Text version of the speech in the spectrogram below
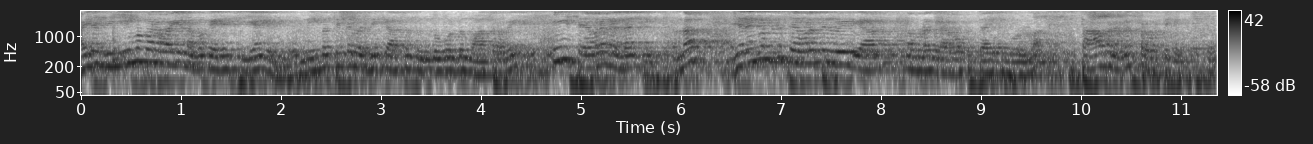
അതിന് നിയമപരമായി നമുക്ക് അതിനെ ചെയ്യാൻ കഴിയും. നിയമത്തിന്റെ പരിധിക്കകത്ത് നിന്നുകൊണ്ട് മാത്രമേ ഈ സേവനങ്ങളെല്ലാം ചെയ്യൂ. എന്നാൽ ജനങ്ങൾക്ക് സേവനത്തിന് വേണ്ടിയാണ് നമ്മുടെ ഗ്രാമപഞ്ചായത്ത് പോലുള്ള സ്ഥാപനങ്ങൾ പ്രവർത്തിക്കുന്നത്.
